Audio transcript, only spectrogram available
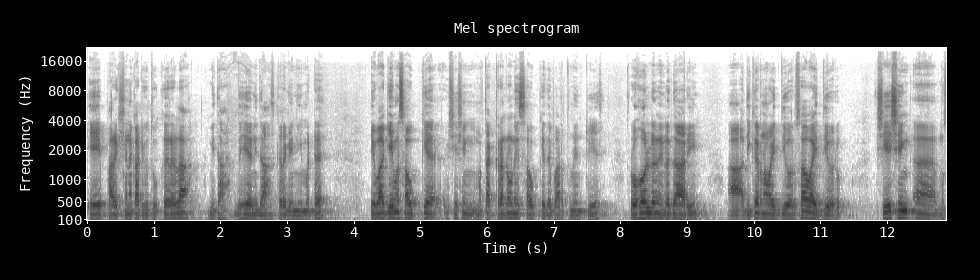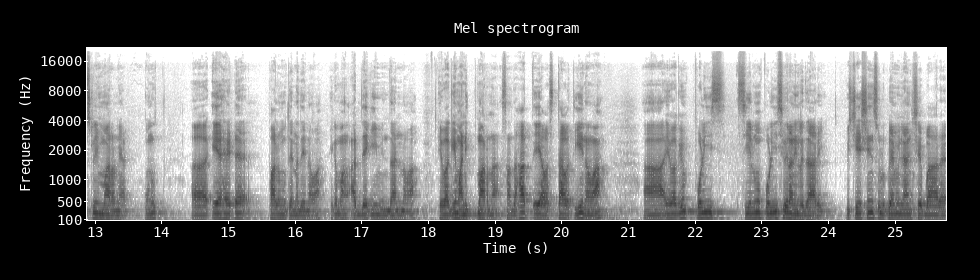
ඒ පරීක්ෂණ කටයුතු කරලා නිදා දෙය නිදහස් කර ගැනීමට ඒ වගේම සෞඛ්‍ය විශේෂයෙන් මතක් කරන්න ඕනේ සෞඛ්‍ය දෙපාර්තමේන්තුවේ රෝහල්වල නිලධාරීන් අ, අධිකරණ වෛද්‍යවරු සහ වෛද්‍යවරු විශේෂයෙන් අ, මුස්ලිම් මරණයක් වුණුත් අ, එය හැට පළමු තැන දෙනවා. ඒක මම අත්දැකීමෙන් දන්නවා. ඒ වගේම අනිත් මරණ සඳහාත් ඒ අවස්ථාව තියෙනවා. අ, ඒ වගේම පොලිස් සියලුම පොලිසිය වල නිලධාරීන් විශේෂයෙන් සුළු පැමිණි අංශ භාර අ,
